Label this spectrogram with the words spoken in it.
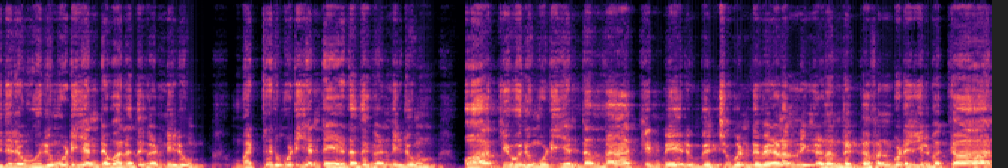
ഇതിലെ ഒരു മുടി എന്റെ വലത് കണ്ണിലും മറ്റൊരു മുടി എന്റെ ഇടത് കണ്ണിലും ബാക്കി ഒരു മുടി എന്റെ നാക്കിന്മേലും വെച്ചുകൊണ്ട് വേണം നിങ്ങൾ എന്റെ കഫൻപുടയിൽ വെക്കാൻ.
